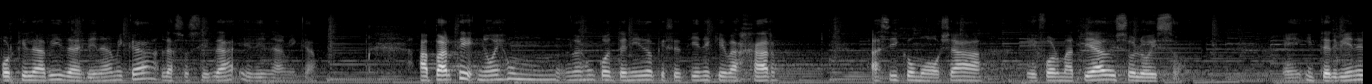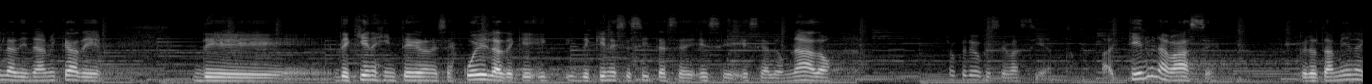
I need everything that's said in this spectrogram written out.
porque la vida es dinámica, la sociedad es dinámica. Aparte, no es un, no es un contenido que se tiene que bajar así como ya eh, formateado y solo eso. Eh, interviene la dinámica de, de, quienes integran esa escuela, de, qué, de qué necesita ese, ese, ese alumnado. Yo creo que se va haciendo. Ah, tiene una base, pero también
